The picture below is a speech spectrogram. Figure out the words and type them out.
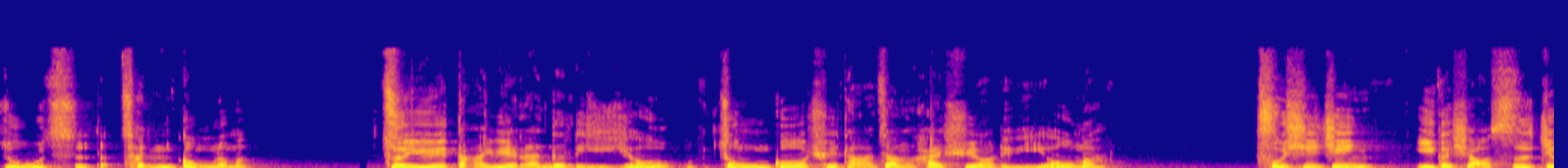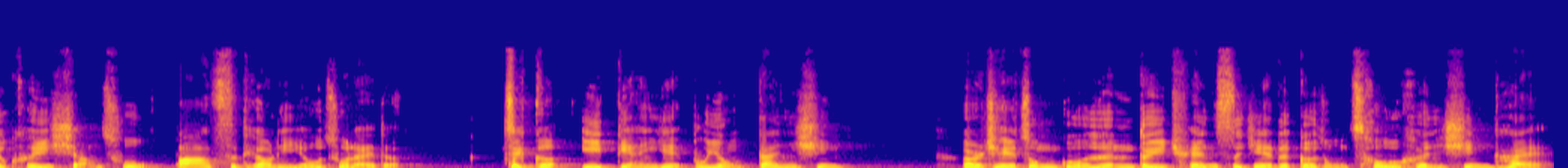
如此的成功了吗？至于打越南的理由，中国去打仗还需要理由吗？胡锡进。一个小时就可以想出八十条理由出来的，这个一点也不用担心。而且中国人对全世界的各种仇恨心态，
